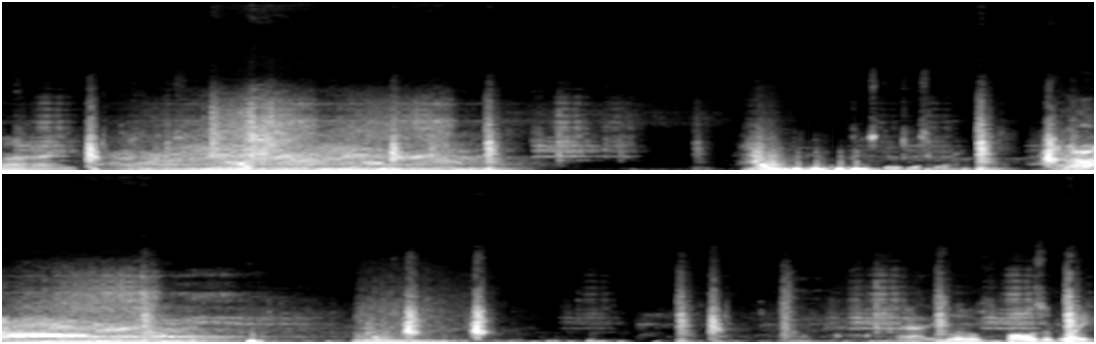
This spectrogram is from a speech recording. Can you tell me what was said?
On. Just do it this way. Ah, these little balls of light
